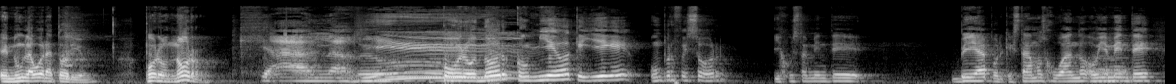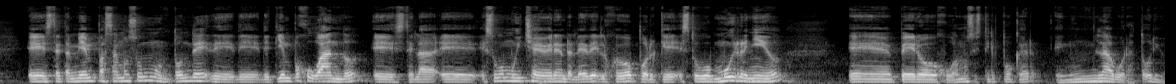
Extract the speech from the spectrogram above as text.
en un laboratorio. Por honor. ¿Qué hablas, ¿Qué? Por honor, con miedo a que llegue un profesor y justamente vea, porque estábamos jugando. Obviamente, este, tambión pasamos un montón de, de- de- de tiempo jugando. Este, la, eh, estuvo muy chévere en realidad el juego porque estuvo muy reñido. eh, pero jugamos street poker en un laboratorio.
